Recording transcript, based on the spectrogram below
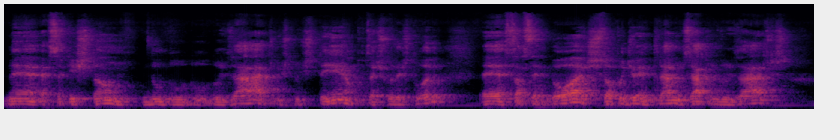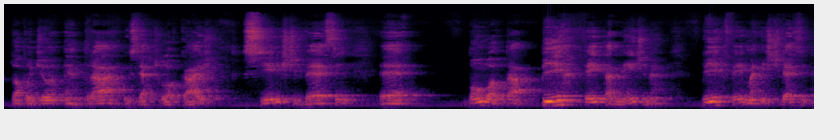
né, essa questão do, do, dos atos, dos tempos, essas coisas todas, é, sacerdotes só podiam entrar nos atos dos atos, só podiam entrar em certos locais se eles tivessem, é, vamos botar perfeitamente, né? Perfeito, mas eles estivessem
